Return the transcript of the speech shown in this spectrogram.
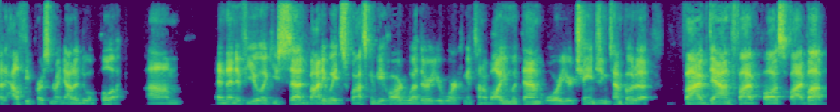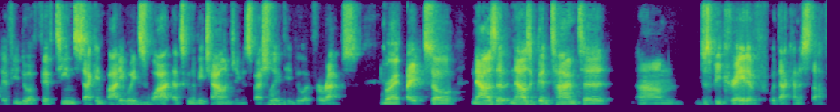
a healthy person right now to do a pull-up? Um, and then if you like you said body weight squats can be hard whether you're working a ton of volume with them or you're changing tempo to five down five pause five up. If you do a 15 second body weight squat that's going to be challenging especially if you do it for reps. Right. Right? So now is a now is a good time to um, just be creative with that kind of stuff.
